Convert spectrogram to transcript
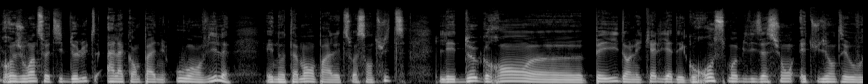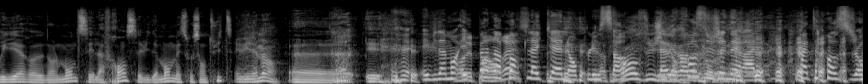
rejoindre ce type de lutte à la campagne ou en ville, et notamment, on parlait de 68, les deux grands euh, pays dans lesquels il y a des grosses mobilisations étudiantes et ouvrières euh, dans le monde, c'est la France, évidemment, mai 68, Évidemment. euh, et Évidemment, et pas pas n'importe laquelle en plus. La hein. France du La général France de du général. Attention.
